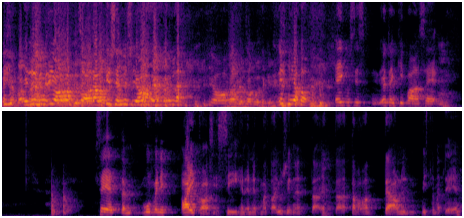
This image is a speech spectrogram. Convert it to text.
joo, seuraava kysymys, joo, kyllä. joo. Saa kertoa muitakin. joo, ei kun siis jotenkin vaan se, mm. se, että mulla meni aikaa siis siihen ennen kuin mä tajusin, että, mm. että tavallaan tämä on nyt, mistä mä teen.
